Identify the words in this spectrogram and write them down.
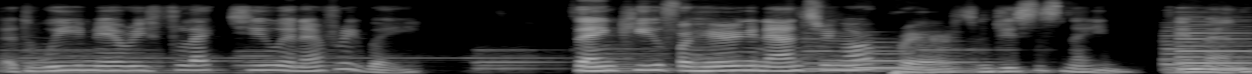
that we may reflect you in every way. Thank you for hearing and answering our prayers. In Jesus' name, amen.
